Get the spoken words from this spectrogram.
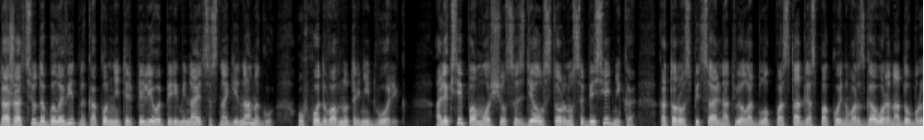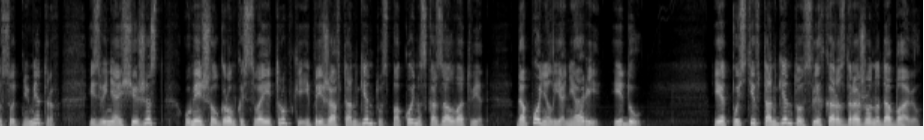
Даже отсюда было видно, как он нетерпеливо переминается с ноги на ногу у входа во внутренний дворик. Алексей поморщился, сделал в сторону собеседника, которого специально отвел от блокпоста для спокойного разговора на добрую сотню метров, извиняющий жест, уменьшил громкость своей трубки и, прижав тангенту, спокойно сказал в ответ «Да понял я, не ори, иду». И, отпустив тангенту, слегка раздраженно добавил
